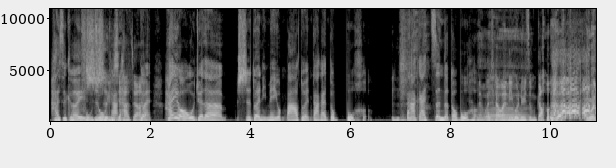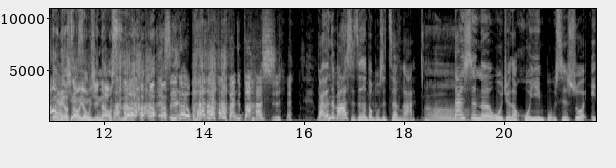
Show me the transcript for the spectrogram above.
还是可以辅助一下这样。对，还有我觉得。十队里面有八队大概都不合，大概真的都不合。难怪台湾离婚率这么高，因为都没有找 永新老师啊。十对有八对，百分之八十。百分之八十真的都不是真爱啊！但是呢，我觉得婚姻不是说一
